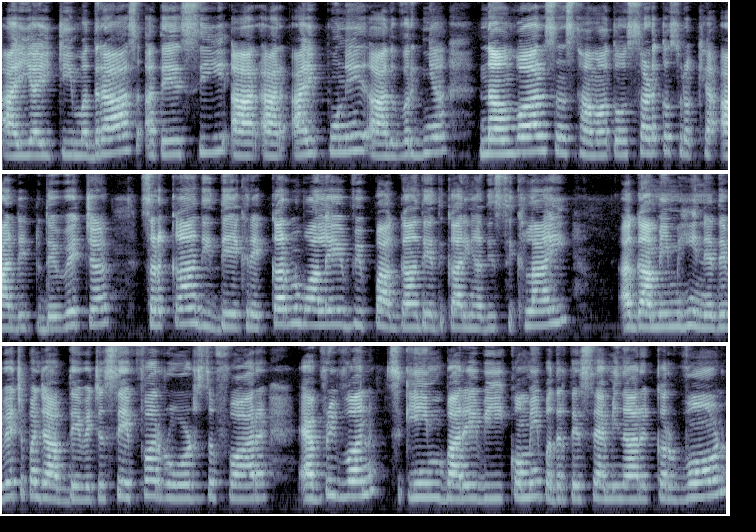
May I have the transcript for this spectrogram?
ਆਈਆਈਟੀ ਮਦਰਾਸ ਅਤੇ ਸੀਆਰਆਰਆਈ ਪੁਨੇ ਆਦਿ ਵਰਗੀਆਂ ਨਾਮਵਰ ਸੰਸਥਾਵਾਂ ਤੋਂ ਸੜਕ ਸੁਰੱਖਿਆ ਆਡਿਟ ਦੇ ਵਿੱਚ ਸੜਕਾਂ ਦੀ ਦੇਖਰੇਖ ਕਰਨ ਵਾਲੇ ਵਿਭਾਗਾਂ ਦੇ ਅਧਿਕਾਰੀਆਂ ਦੀ ਸਿਖਲਾਈ। ਆਗਾਮੀ ਮਹੀਨੇ ਦੇ ਵਿੱਚ ਪੰਜਾਬ ਦੇ ਵਿੱਚ safer roads for everyone scheme ਬਾਰੇ ਵੀ ਕੌਮੀ ਪੱਧਰ ਤੇ ਸੈਮੀਨਾਰ ਕਰਵਾਉਣ।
